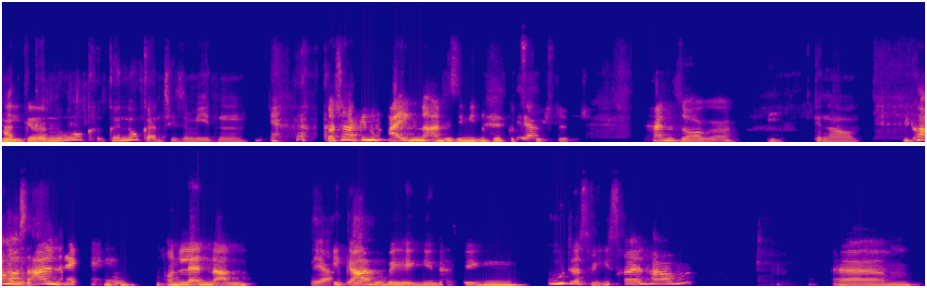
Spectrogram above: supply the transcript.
hat, genug, genug Antisemiten. Deutschland hat genug eigene Antisemiten hochgezüchtet. Ja. Keine Sorge. Genau. Die kommen also, aus allen Ecken und Ländern. Ja, Egal, ja. wo wir hingehen. Deswegen gut, dass wir Israel haben. Ähm,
